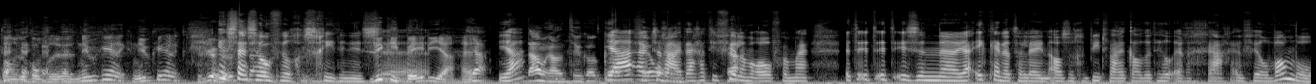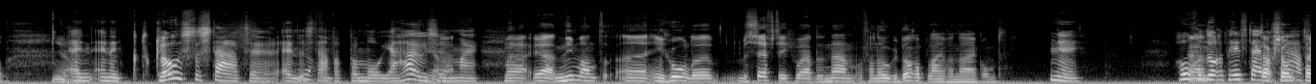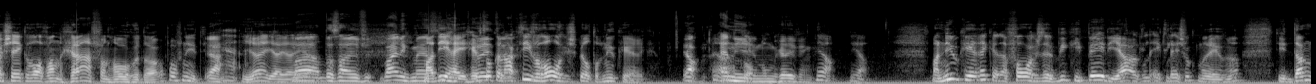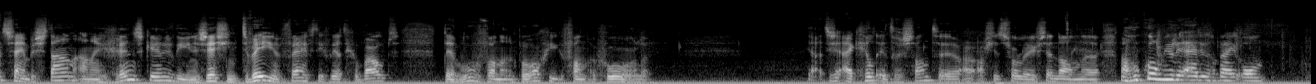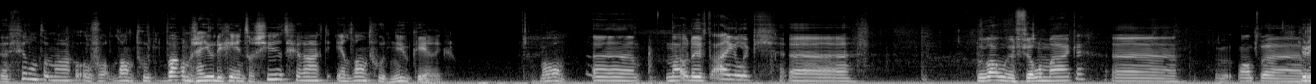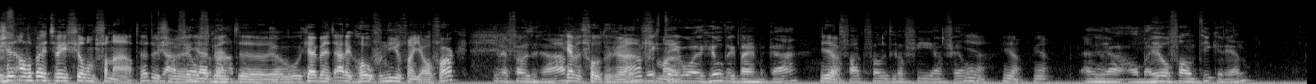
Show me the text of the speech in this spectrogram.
dan komt er Nieuwkerk, Nieuwkerk. Is daar zoveel geschiedenis? eh, Wikipedia. Hè? Ja, ja? daarom gaan we natuurlijk ook. Ja, filmen. uiteraard. Daar gaat die Ja. film over. Maar het, het, het is een. eh, ja, ik ken het alleen als een gebied waar ik altijd heel erg graag en veel wandel. Ja. En, en een klooster staat er. En er Ja. staan wat paar mooie huizen. Ja. Maar Maar ja, niemand eh, in Goorlen beseft zich waar de naam van Hoge Dorpplein vandaan komt. nee. Hogendorp heeft daar toch, zo, toch zeker wel van Graaf van Hogendorp, of niet? Ja. Ja. Ja, ja, ja. Maar ja. er zijn weinig mensen. Maar die heeft ook een actieve rol gespeeld op Nieuwkerk. Ja, Ja, en hier klopt. in de omgeving. Ja, ja. Maar Nieuwkerk, eh, volgens de Wikipedia, ik, lees ook maar even, hoor, die dankt zijn bestaan aan een grenskerk die in 1652 werd gebouwd ten behoeve van een parochie van Goorlen. Ja, het is eigenlijk heel interessant eh, als je het zo leest. En dan, eh, maar hoe komen jullie eigenlijk erbij om een film te maken over landgoed? Waarom zijn jullie geïnteresseerd geraakt in landgoed Nieuwkerk? Waarom? Eh, nou, dat heeft eigenlijk. eh, we wouden een film maken. eh, want we. Jullie zijn allebei twee filmfanaten, hè? Dus Ja, eh, jij, bent, filmfanaten. eh, jij bent eigenlijk hovenier van jouw vak. Ik ben fotograaf. Jij bent fotograaf. ligt Maar, tegenwoordig heel dicht bij elkaar. ja, Vaak fotografie en film. ja, ja, ja. En Ja. ja. al bij heel fanatiek erin.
